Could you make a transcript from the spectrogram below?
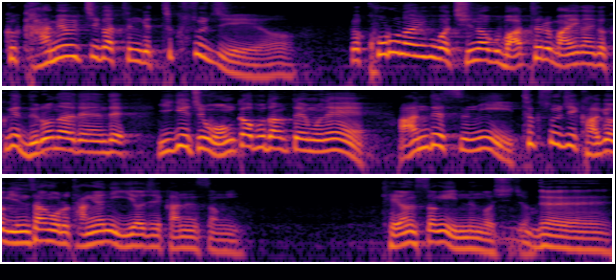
그 가멸지 같은 게 특수지예요. 그러니까 코로나19가 지나고 마트를 많이 가니까 그게 늘어나야 되는데 이게 지금 원가 부담 때문에 안 됐으니 특수지 가격 인상으로 당연히 이어질 가능성이 개연성이 있는 것이죠. 네.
